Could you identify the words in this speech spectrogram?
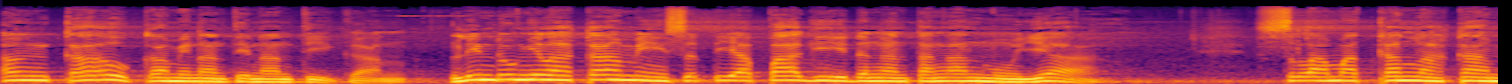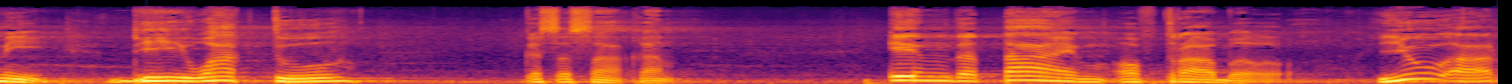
Engkau kami nanti-nantikan. Lindungilah kami setiap pagi dengan tanganmu, ya. Selamatkanlah kami di waktu kesesakan. In the time of trouble. You are,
